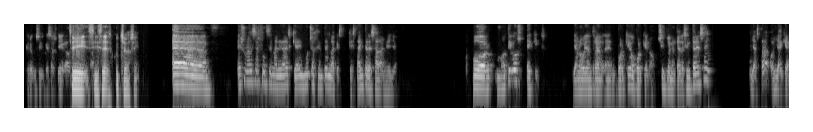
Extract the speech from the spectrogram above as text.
creo que sí que se has llegado. Sí, sí, se escuchó, sí. Eh, es una de esas funcionalidades que hay mucha gente en la que, está interesada en ella. Por motivos X. Ya no voy a entrar en por qué o por qué no. Simplemente les interesa y ya está. Oye, a quien,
